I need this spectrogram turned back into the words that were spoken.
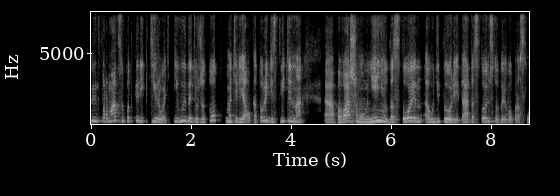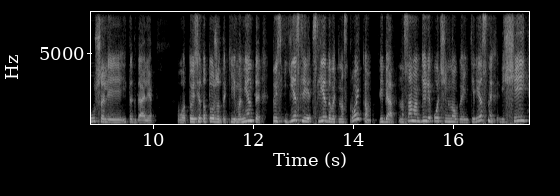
информацию подкорректировать и выдать уже тот материал, который действительно, э, по вашему мнению, достоин аудитории, да, достоин, чтобы его прослушали и так далее. Вот, то есть это тоже такие моменты. То есть если следовать настройкам, ребят, на самом деле очень много интересных вещей,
